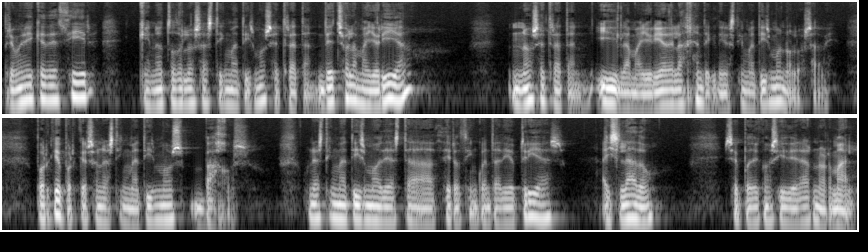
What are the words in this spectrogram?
Primero hay que decir que no todos los astigmatismos se tratan. De hecho, la mayoría no se tratan y la mayoría de la gente que tiene astigmatismo no lo sabe. ¿Por qué? Porque son astigmatismos bajos. Un astigmatismo de hasta 0,50 dioptrías, aislado, se puede considerar normal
